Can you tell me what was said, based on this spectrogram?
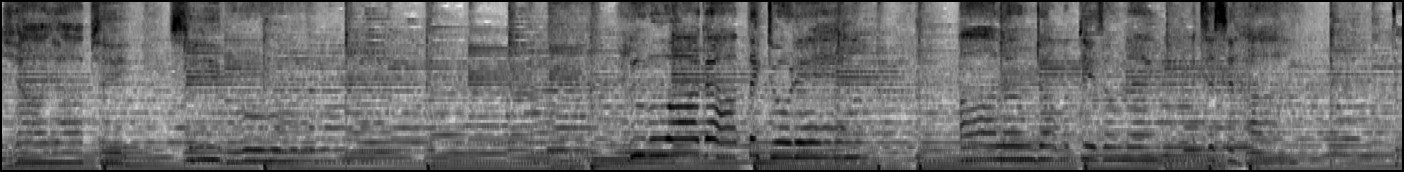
အရာရာဖြည့်စီဖို့လူဘဝကတိတ်တိုးတယ်အလုံးတော့မပြေဆုံးနိုင်အချစ်စဟာသူ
